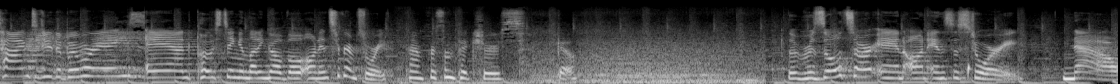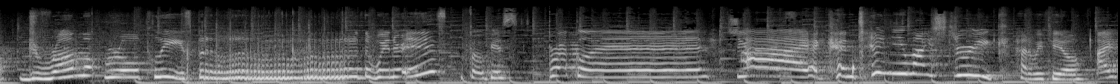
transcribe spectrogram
Time to do the boomerangs and posting and letting y'all vote on Instagram story. Time for some pictures. Go. The results are in on Insta story. Now, drum roll please. The winner is, focus, Brooklyn. I continue my streak. How do we feel? I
